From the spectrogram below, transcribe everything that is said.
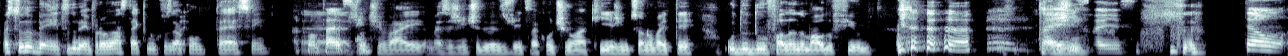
Mas tudo bem, tudo bem. Problemas técnicos acontecem. É, Acontece. a gente vai, mas a gente do mesmo jeito vai continuar aqui. A gente só não vai ter o Dudu falando mal do filme. é isso, é isso. Então,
